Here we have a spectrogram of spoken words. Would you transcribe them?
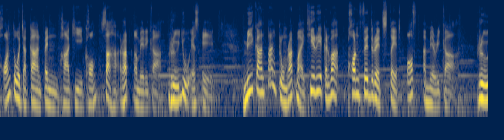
ถอนตัวจากการเป็นภาคีของสหรัฐอเมริกา หรือ USA มีการตั้งกลุ่มรัฐใหม่ที่เรียกกันว่า Confederate States of America หรือ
